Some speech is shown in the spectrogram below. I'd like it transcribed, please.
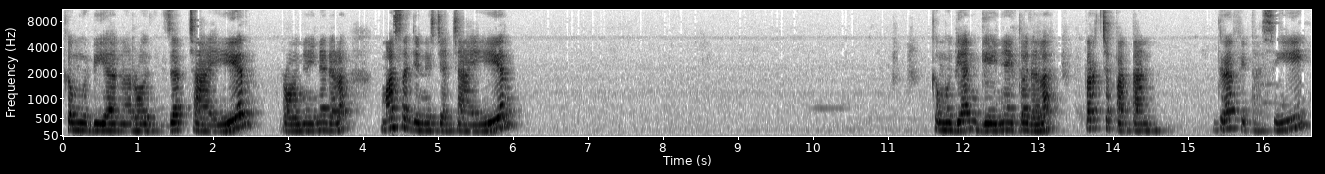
Kemudian rho zat cair, rho-nya ini adalah massa jenis zat cair. Kemudian G-nya itu adalah percepatan gravitasi.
